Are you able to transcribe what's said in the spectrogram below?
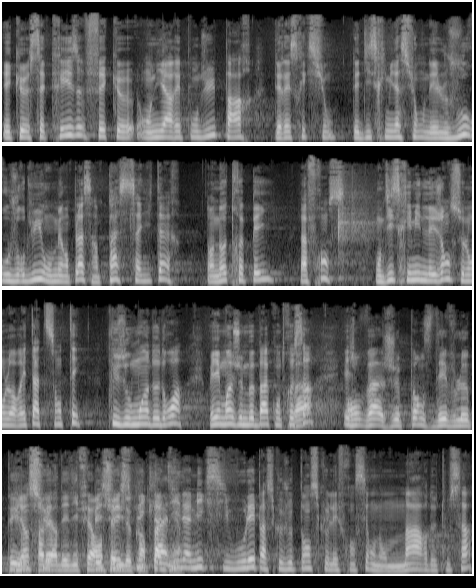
et que cette crise fait qu'on y a répondu par des restrictions, des discriminations. On est le jour aujourd'hui où on met en place un pass sanitaire dans notre pays, la France. On discrimine les gens selon leur état de santé plus ou moins de droits. Vous voyez, moi, je me bats contre ça. on va, je pense, développer au travers des différentes thèmes de campagne. la dynamique, si vous voulez, parce que je pense que les Français en ont marre de tout ça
